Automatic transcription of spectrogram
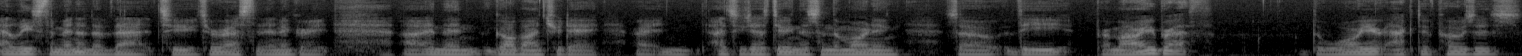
at least a minute of that to to rest and integrate, uh, and then go about your day. Right, and I suggest doing this in the morning. So the Bhramari breath, the warrior active poses,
